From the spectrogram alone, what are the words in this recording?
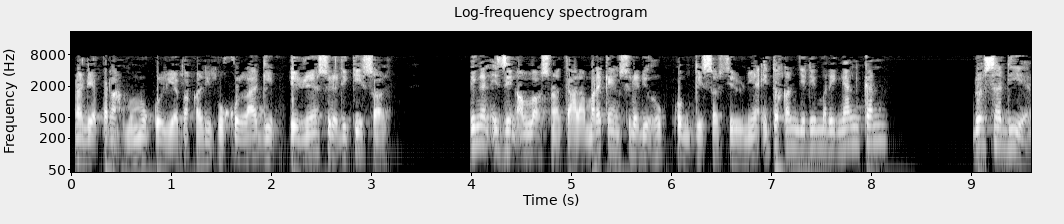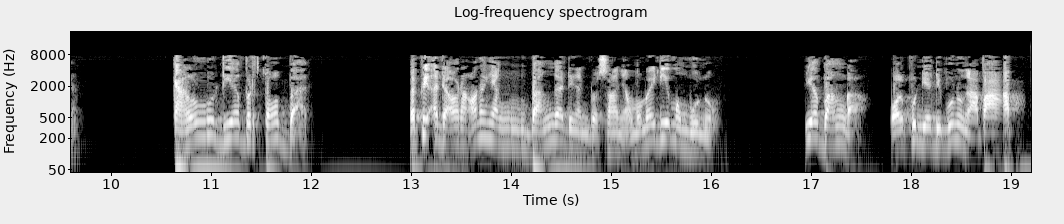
karena dia pernah memukul, dia bakal dipukul lagi. Di dunia sudah dikisos. Dengan izin Allah SWT, mereka yang sudah dihukum kisos di dunia, itu akan jadi meringankan dosa dia. Kalau dia bertobat. Tapi ada orang-orang yang bangga dengan dosanya. Umumnya dia membunuh. Dia bangga. Walaupun dia dibunuh, nggak apa-apa.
